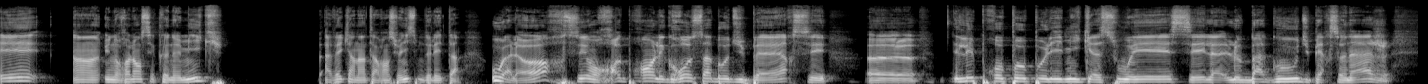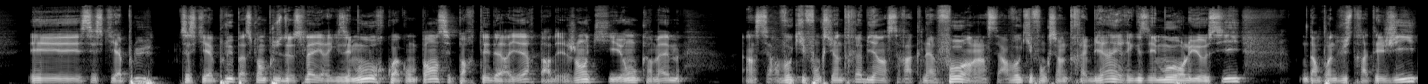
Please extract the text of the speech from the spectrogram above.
et une relance économique avec un interventionnisme de l'État. Ou alors, c'est on reprend les gros sabots du père, c'est euh, les propos polémiques à souhait, c'est le bagou du personnage, et c'est ce qui a plu. C'est ce qui a plu parce qu'en plus de cela, Eric Zemmour, quoi qu'on pense, est porté derrière par des gens qui ont quand même un cerveau qui fonctionne très bien. Sarah Knafo a un cerveau qui fonctionne très bien. Eric Zemmour, lui aussi, d'un point de vue stratégie.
